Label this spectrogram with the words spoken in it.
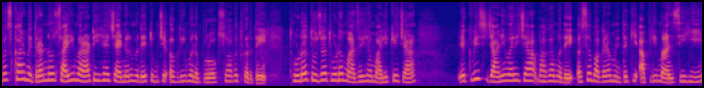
नमस्कार मित्रांनो साई मराठी ह्या चॅनलमध्ये तुमचे अगदी मनपूर्वक स्वागत करते. थोडं तुझं थोडं माझं ह्या मालिकेच्या एकवीस जानेवारीच्या भागामध्ये असं बघायला मिळतं की आपली मानसी ही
